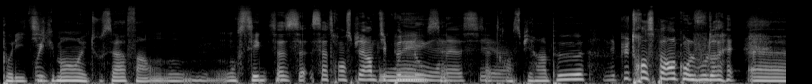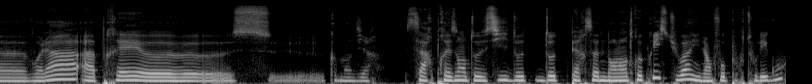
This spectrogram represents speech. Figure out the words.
politiquement et tout ça. Enfin, on, sait. Ça, ça, transpire un petit peu de nous. Ça, on est assez, ça transpire un peu. On est plus transparent qu'on le voudrait. voilà. Après, comment dire ça représente aussi d'autres personnes dans l'entreprise, tu vois, il en faut pour tous les goûts.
